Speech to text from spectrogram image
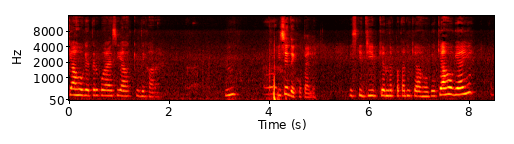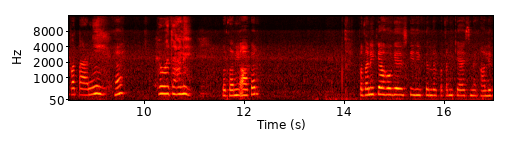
क्या हो गया तेरे को? ऐसी आँख क्यों दिखा रहा है? हुँ? इसे देखो पहले। इसकी जीप के अंदर पता नहीं क्या हो गया। क्या हो गया ये? पता नहीं। है? पता नहीं पता नहीं आकर। पता नहीं क्या हो गया इसकी जीप के अंदर पता नहीं क्या इसने खा लिया।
